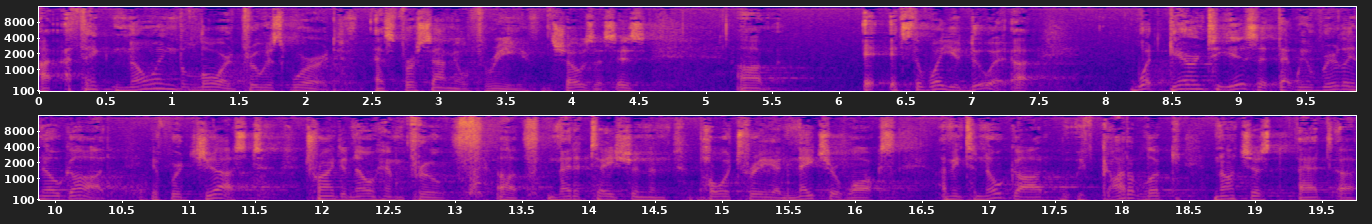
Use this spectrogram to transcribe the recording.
I, I think knowing the Lord through His Word, as 1 Samuel 3 shows us, is um, it, it's the way you do it. Uh, what guarantee is it that we really know God if we're just trying to know Him through uh, meditation and poetry and nature walks? I mean, to know God, we've got to look not just at uh,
